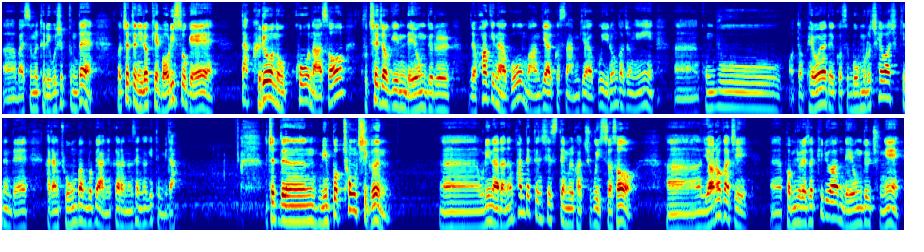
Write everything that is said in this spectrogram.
어, 말씀을 드리고 싶은데, 어쨌든 이렇게 머릿속에 딱 그려놓고 나서 구체적인 내용들을 이제 확인하고 뭐 암기할 것은 암기하고 이런 과정이 어, 공부 어떤 배워야 될 것을 몸으로 체화시키는데 가장 좋은 방법이 아닐까라는 생각이 듭니다. 어쨌든 민법 총칙은 어, 우리나라는 판택된 시스템을 갖추고 있어서 어, 여러 가지 어, 법률에서 필요한 내용들 중에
